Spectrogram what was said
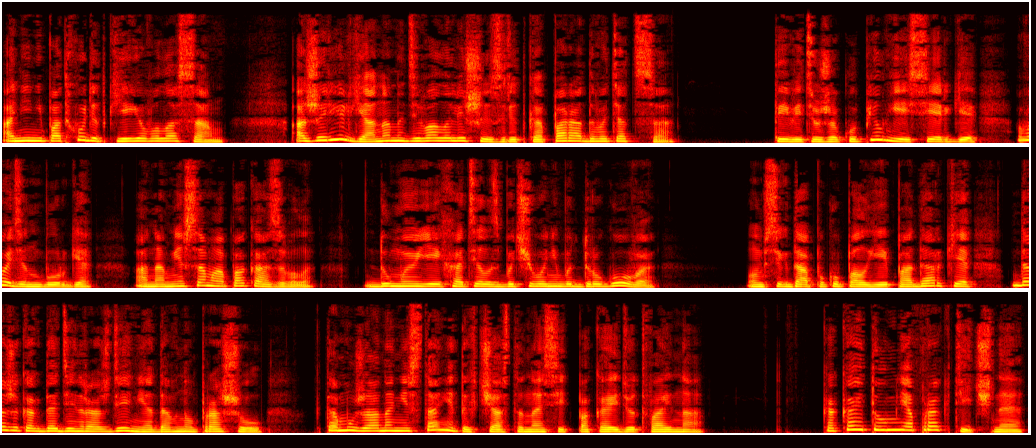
они не подходят к ее волосам. Ожерелье она надевала лишь изредка, порадовать отца. «Ты ведь уже купил ей серьги в Эдинбурге? Она мне сама показывала. Думаю, ей хотелось бы чего-нибудь другого». Он всегда покупал ей подарки, даже когда день рождения давно прошел. К тому же она не станет их часто носить, пока идет война. «Какая то у меня практичная».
